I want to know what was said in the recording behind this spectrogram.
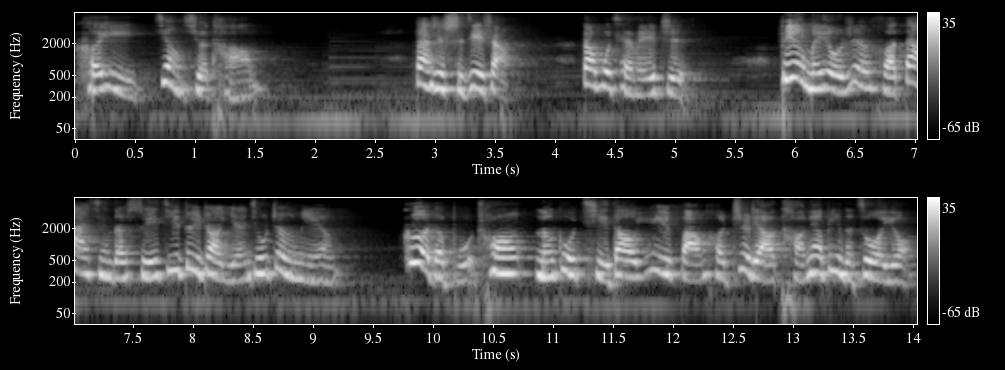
可以降血糖。但是实际上，到目前为止，并没有任何大型的随机对照研究证明铬的补充能够起到预防和治疗糖尿病的作用。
